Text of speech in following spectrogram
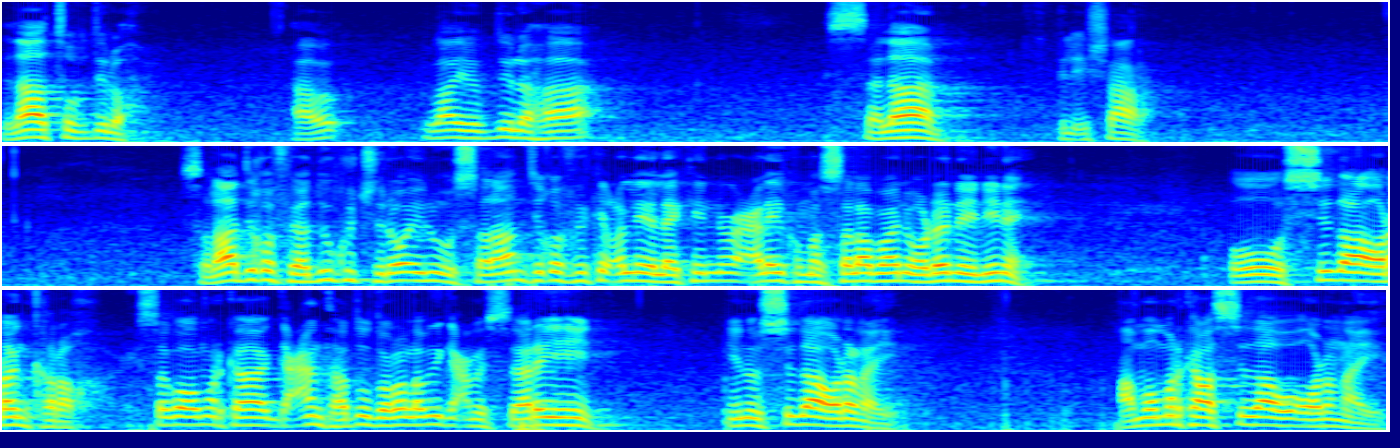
laa tubdiluha aw laa yubdiluhaa الsalaam biاlishaara salaaddii qofki hadduu ku jiro inuu salaamtii qofka ka celinaya lakin calaykum asalaam aanu odhanaynine uu sidaa odhan karo isagoo markaa gacanta hadduu doono labadii gacmood saaran yihiin inuu sidaa odhanayo ama markaa sidaa uu odhanayo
